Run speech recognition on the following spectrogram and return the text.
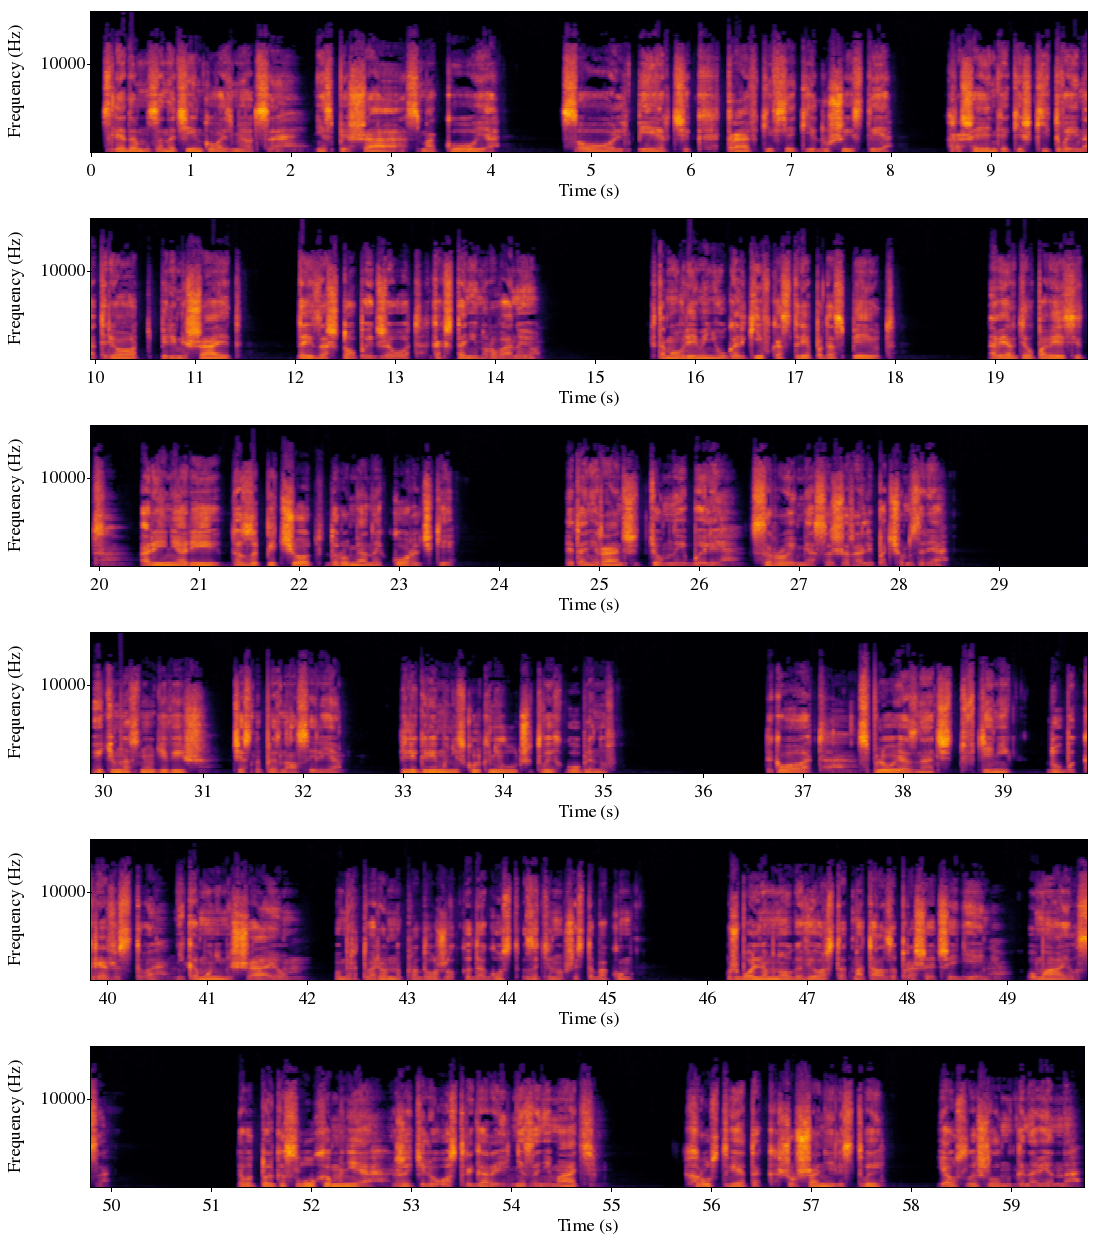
Следом за начинку возьмется, не спеша, смакуя, Соль, перчик, травки всякие душистые. Хорошенько кишки твои натрет, перемешает, да и заштопает живот, как штанину рваную. К тому времени угольки в костре подоспеют. На вертел повесит, ори не ори, да запечет до румяной корочки. Это они раньше темные были, сырое мясо жрали почем зря. «Этим нас не удивишь», — честно признался Илья. Пилигримы нисколько не лучше твоих гоблинов. Так вот, сплю я, значит, в тени дуба кряжестого, никому не мешаю, — умиротворенно продолжил Годогост, затянувшись табаком. Уж больно много верст отмотал за прошедший день. Умаялся. Да вот только слуха мне, жителю Острой горы, не занимать. Хруст веток, шуршание листвы я услышал мгновенно.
